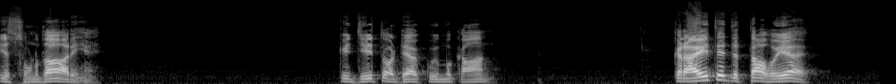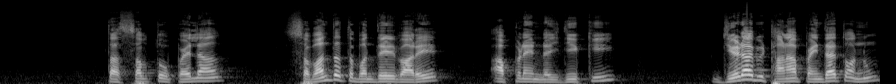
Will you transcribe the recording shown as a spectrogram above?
ਇਹ ਸੁਣਦਾ ਆ ਰਿਹਾ ਹਾਂ ਕਿ ਜੇ ਤੁਹਾਡਾ ਕੋਈ ਮਕਾਨ ਕਿਰਾਏ ਤੇ ਦਿੱਤਾ ਹੋਇਆ ਹੈ ਤਾਂ ਸਭ ਤੋਂ ਪਹਿਲਾਂ ਸਬੰਧਤ ਬੰਦੇ ਬਾਰੇ ਆਪਣੇ ਨਜ਼ਦੀਕੀ ਜਿਹੜਾ ਵੀ ਥਾਣਾ ਪੈਂਦਾ ਤੁਹਾਨੂੰ,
